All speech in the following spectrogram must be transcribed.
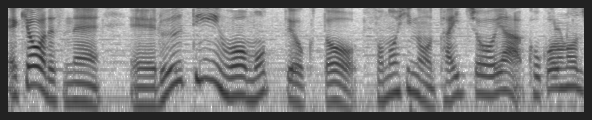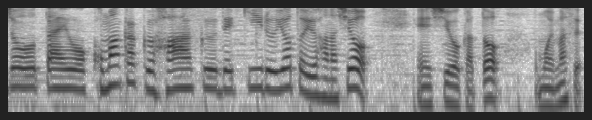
え今日はですね、えー、ルーティンを持っておくとその日の体調や心の状態を細かく把握できるよという話を、えー、しようかと思います、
